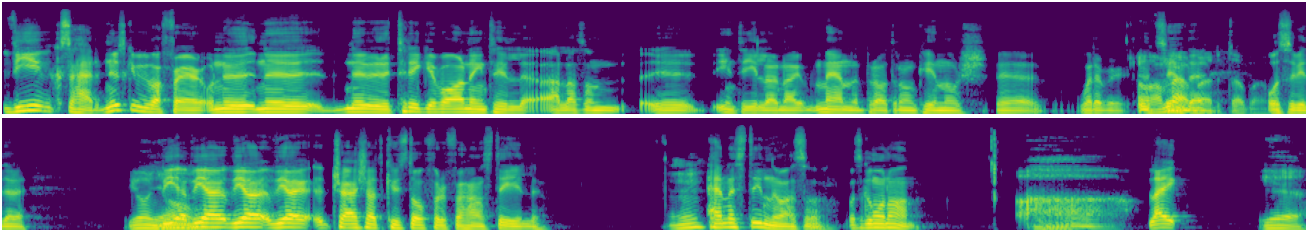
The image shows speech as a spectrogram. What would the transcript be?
vi, så här, nu ska vi vara fair och nu, nu, nu är det triggervarning till alla som eh, inte gillar när män pratar om kvinnors eh, whatever, Oh, utseende och så vidare. Vi, vi, har, vi, har, vi har trashat Kristoffer för hans stil. Mm. Hennes stil nu alltså. What's going on? Like, yeah.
